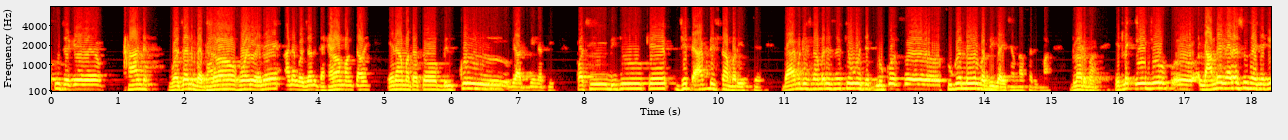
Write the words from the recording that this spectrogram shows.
શું છે કે ખાંડ વજન વધારવા હોય એને અને વજન ઘટાડવા માંગતા હોય એના માટે તો બિલકુલ વ્યાજબી નથી પછી બીજું કે જે ડાયાબિટીસના મરીઝ છે ડાયાબિટીસના મરીઝને કેવું હોય છે ગ્લુકોઝ સુગર લેવલ વધી જાય છે એમના શરીરમાં. બ્લડમાં એટલે એ જો લાંબે ગાળે શું થાય છે કે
